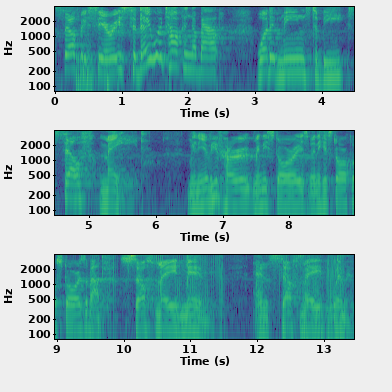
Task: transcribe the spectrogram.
selfie series, today we're talking about what it means to be self made. Many of you have heard many stories, many historical stories about self made men and self made women.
